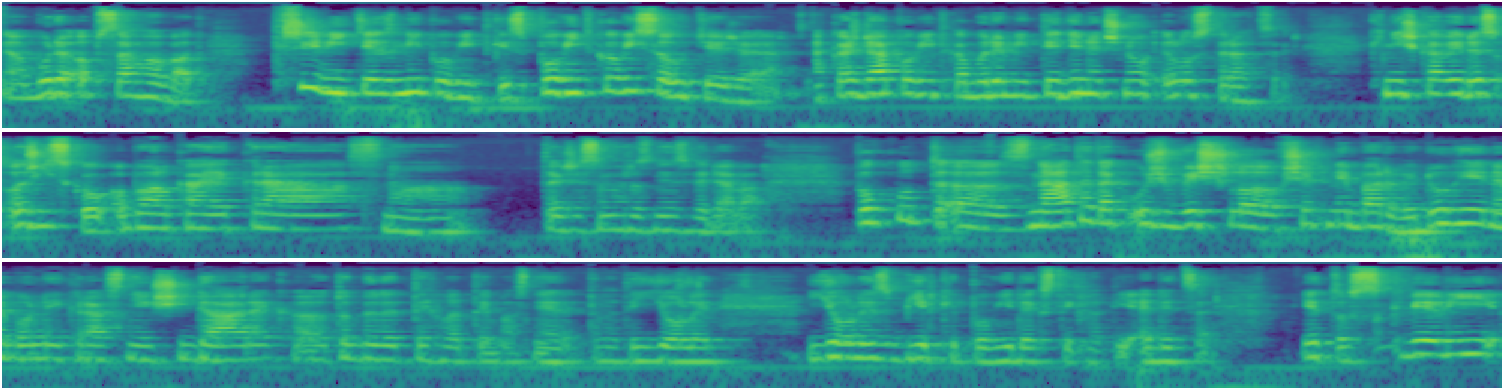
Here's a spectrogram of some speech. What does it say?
eh, bude obsahovat tři vítězné povídky z povídkové soutěže a každá povídka bude mít jedinečnou ilustraci. Knížka vyjde s ořízkou, obálka je krásná, takže jsem hrozně zvědavá. Pokud uh, znáte, tak už vyšlo všechny barvy duhy nebo nejkrásnější dárek, uh, to byly tyhle ty vlastně tyhle ty joli, joli sbírky povídek z tyhle edice. Je to skvělý,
